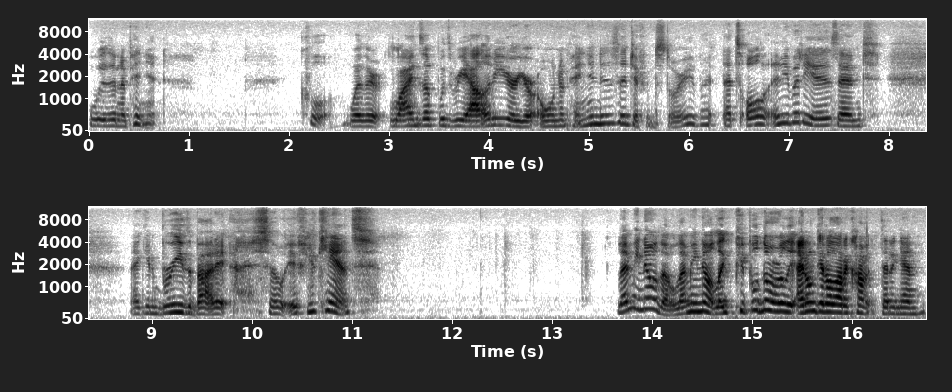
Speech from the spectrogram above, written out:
with an opinion. Cool. Whether it lines up with reality or your own opinion is a different story, but that's all anybody is, and I can breathe about it. So if you can't, let me know though. Let me know. Like people don't really. I don't get a lot of comments. Then again,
